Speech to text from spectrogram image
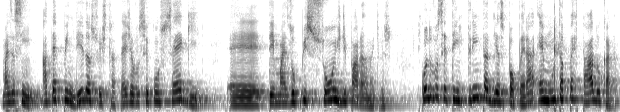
Mas assim, a depender da sua estratégia, você consegue é, ter mais opções de parâmetros. Quando você tem 30 dias para operar, é muito apertado, cara.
